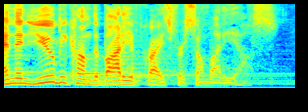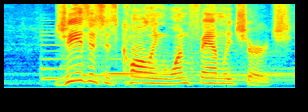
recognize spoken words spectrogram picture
And then you become the body of Christ for somebody else. Jesus is calling one family church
